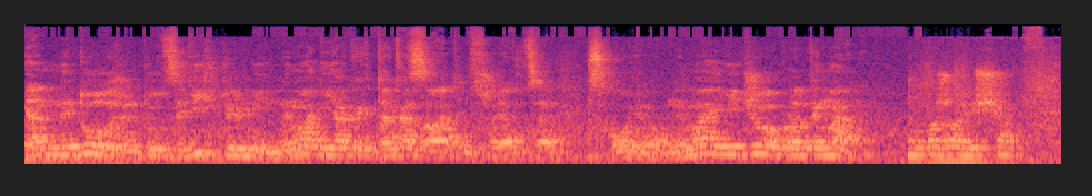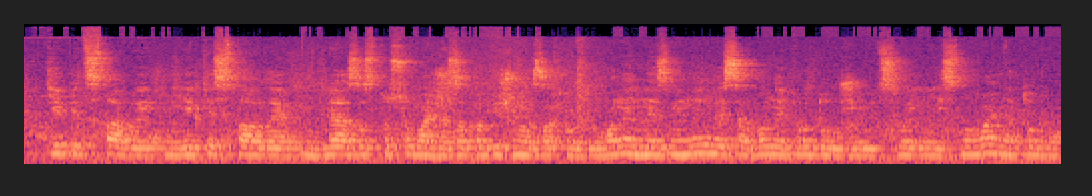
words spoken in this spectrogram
Я не должен тут сидіти в тюрмі. Нема ніяких доказательств, що я це скоював. Немає нічого проти мене. Вважаю, що ті підстави, які стали для застосування запобіжного заходу, вони не змінилися, вони продовжують своє існування. Тому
